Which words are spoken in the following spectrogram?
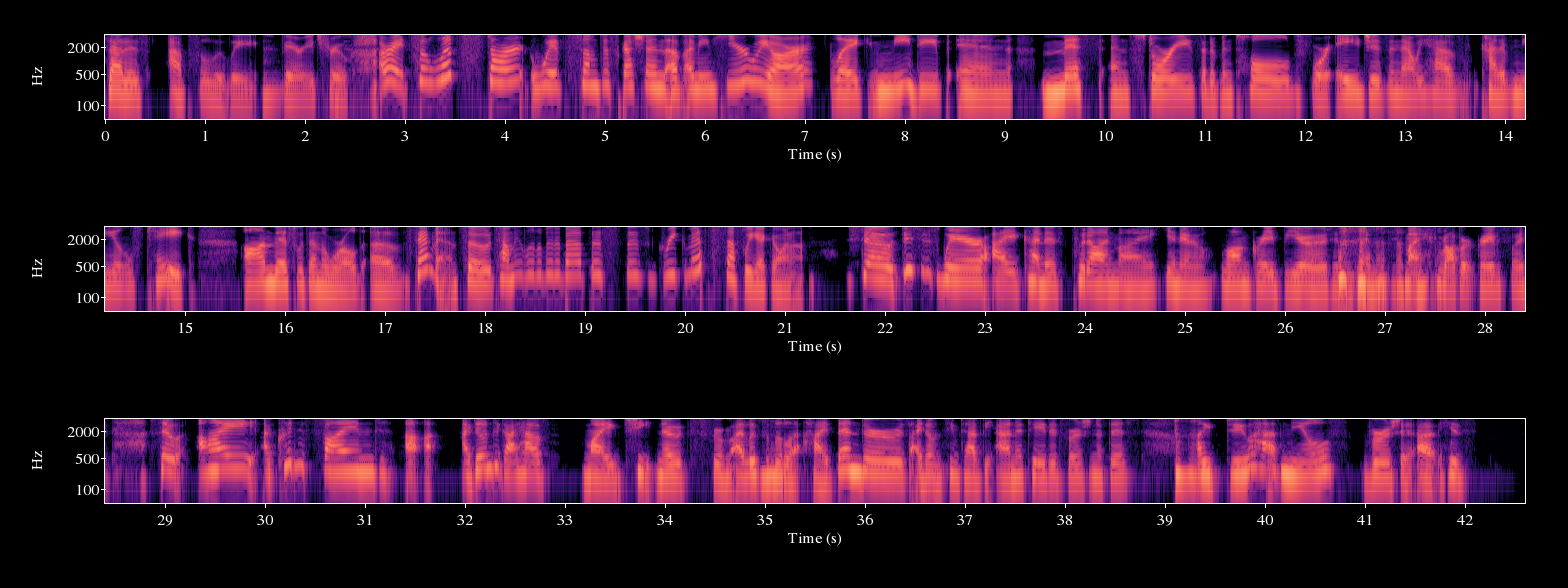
That is absolutely very true. All right, so let's start with some discussion of I mean, here we are, like knee deep in myth and stories that have been told for ages and now we have kind of Neil's take on this within the world of Sandman. So tell me a little bit about this this Greek myth stuff we get going on. So this is where I kind of put on my, you know, long gray beard and, and my Robert Graves voice. So I I couldn't find. Uh, I don't think I have my cheat notes from. I looked a little at Hy Bender's. I don't seem to have the annotated version of this. Mm-hmm. I do have Neil's version. Uh, his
